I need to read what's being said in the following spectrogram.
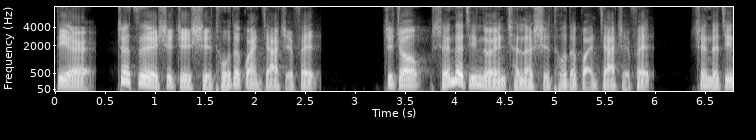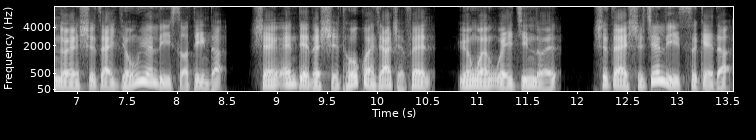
第二，这字是指使徒的管家之分。至终，神的经纶成了使徒的管家职分。神的经纶是在永远里所定的。神恩典的使徒管家职分，原文为经纶，是在时间里赐给的，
